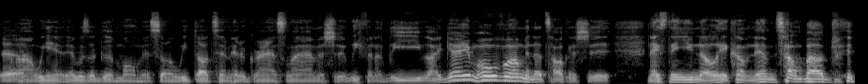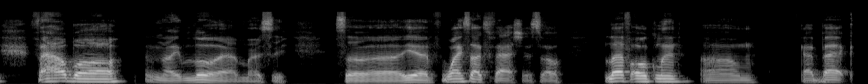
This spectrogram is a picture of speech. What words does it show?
Yeah. Uh, we had, it was a good moment. So we thought Tim hit a grand slam and shit. We finna leave, like game over. I'm in there talking shit. Next thing you know, here come them talking about foul ball. I'm like, Lord have mercy. So uh, yeah, White Sox fashion. So left Oakland, um, got back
